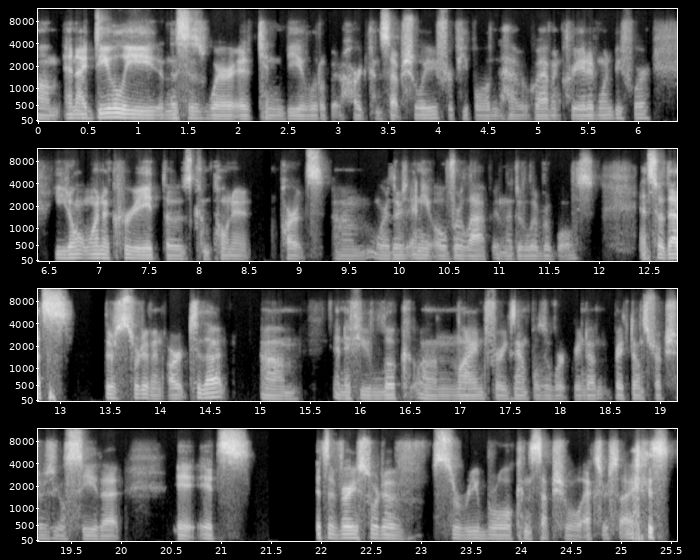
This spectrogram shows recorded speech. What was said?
Um, and ideally, and this is where it can be a little bit hard conceptually for people who, have, who haven't created one before, you don't want to create those component parts um, where there's any overlap in the deliverables. And so that's, there's sort of an art to that. Um, and if you look online for examples of work breakdown, breakdown structures, you'll see that it, it's it's a very sort of cerebral conceptual exercise.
